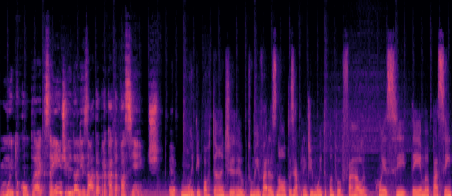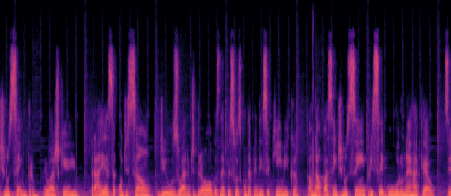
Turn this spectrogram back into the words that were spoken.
muito complexa e individualizada para cada paciente. É muito importante, eu tomei várias notas e aprendi muito quanto fala com esse tema paciente no centro. Eu acho que para essa condição de usuário de drogas, né, pessoas com dependência química, tornar o paciente no centro e seguro, né, Raquel? Você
